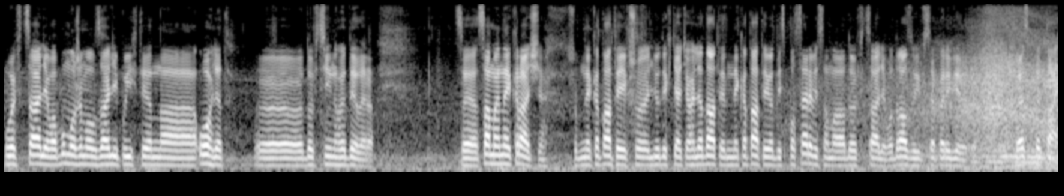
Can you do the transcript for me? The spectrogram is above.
у офіціалів, або можемо взагалі поїхати на огляд е, до офіційного дилера. Це саме найкраще, щоб не катати, якщо люди хочуть оглядати, не катати його десь по сервісам, а до офіціалів одразу і все перевірити. Без питань.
